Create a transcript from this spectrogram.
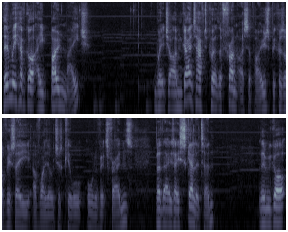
Then we have got a bone mage, which I'm going to have to put at the front, I suppose, because obviously otherwise it will just kill all of its friends. But that is a skeleton. Then we've got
